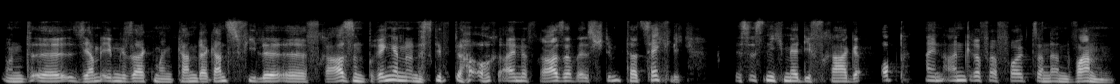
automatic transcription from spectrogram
Und äh, Sie haben eben gesagt, man kann da ganz viele äh, Phrasen bringen und es gibt da auch eine Phrase, aber es stimmt tatsächlich. Es ist nicht mehr die Frage, ob ein Angriff erfolgt, sondern wann.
